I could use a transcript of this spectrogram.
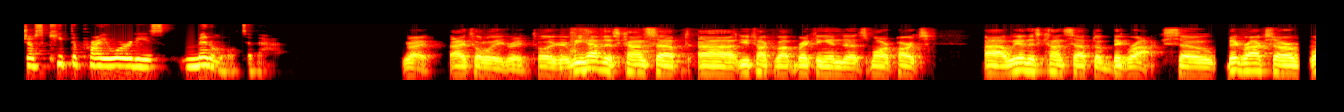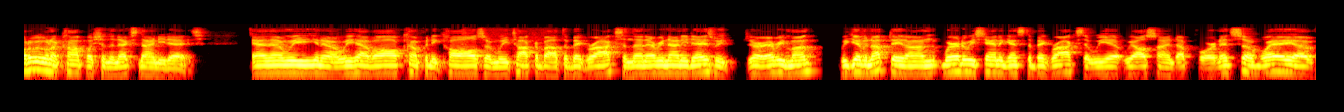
just keep the priorities minimal to that. Right. I totally agree. Totally agree. We have this concept. Uh, you talked about breaking into smaller parts uh, we have this concept of big rocks. So big rocks are what do we want to accomplish in the next 90 days? And then we, you know, we have all company calls and we talk about the big rocks. And then every 90 days, we or every month, we give an update on where do we stand against the big rocks that we we all signed up for. And it's a way of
